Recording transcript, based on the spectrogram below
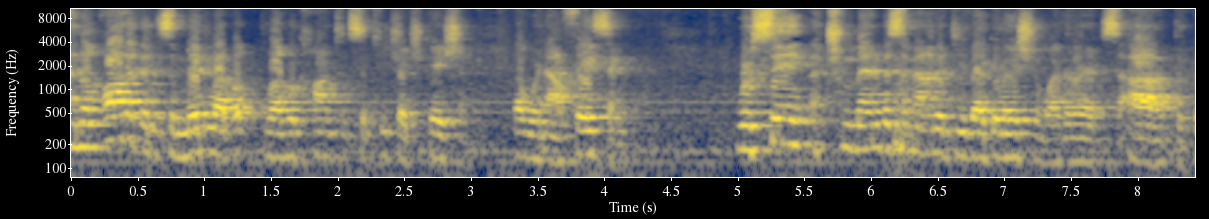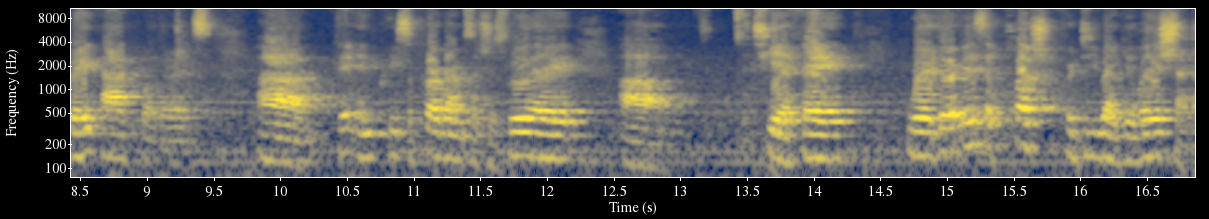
and a lot of it is a mid-level level context of teacher education that we're now facing. We're seeing a tremendous amount of deregulation, whether it's uh, the GREAT Act, whether it's uh, the increase of programs such as Relay, uh, the TFA, where there is a push for deregulation.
